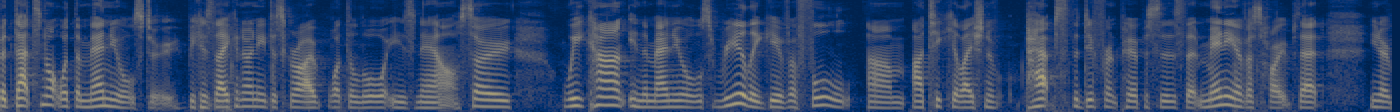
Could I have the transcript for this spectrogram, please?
but that's not what the manuals do because they can only describe what the law is now. So we can't, in the manuals, really give a full um, articulation of perhaps the different purposes that many of us hope that you know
